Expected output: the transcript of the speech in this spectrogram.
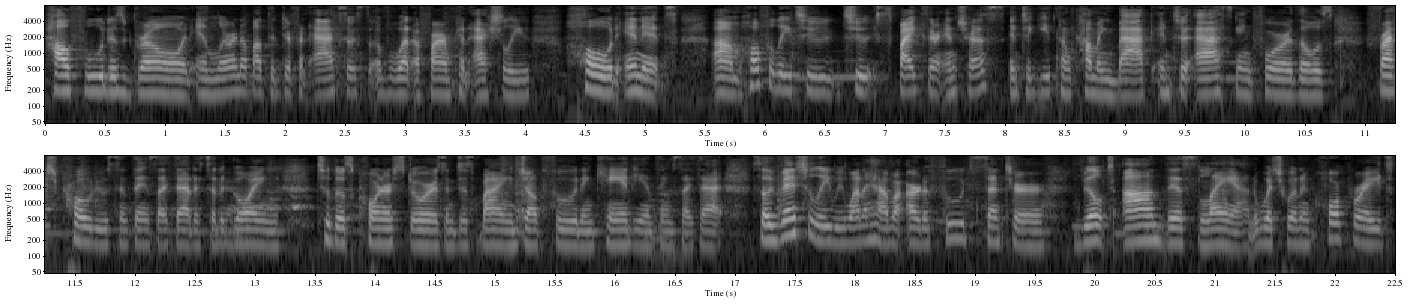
how food is grown and learn about the different aspects of what a farm can actually hold in it. Um, hopefully, to to spike their interest and to get them coming back and to asking for those fresh produce and things like that instead of going to those corner stores and just buying junk food and candy and things like that. So eventually, we want to have an art of food center built on this land, which would incorporate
